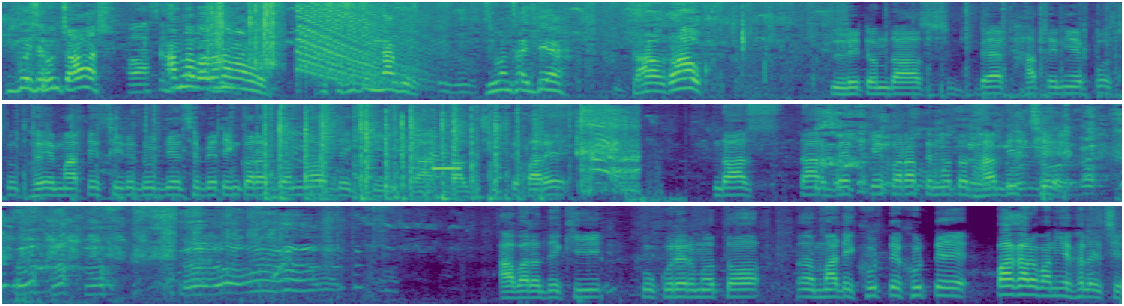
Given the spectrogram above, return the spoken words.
কি কইছে শুন চাস কামলা বড় না মামু তুমি না গো। জীবন সাইড দিয়া। যাও যাও লিটন দাস ব্যাট হাতে নিয়ে প্রস্তুত হয়ে মাঠে ছিঁড়ে দূর দিয়েছে ব্যাটিং করার জন্য। দেখি কার কাল ছিঁড়তে পারে। দাস তার ব্যাটকে করাতে মতো ধার দিচ্ছে। আবার দেখি কুকুরের মতো মাটি খুঁড়তে খুঁড়তে পাগার বানিয়ে ফেলেছে।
